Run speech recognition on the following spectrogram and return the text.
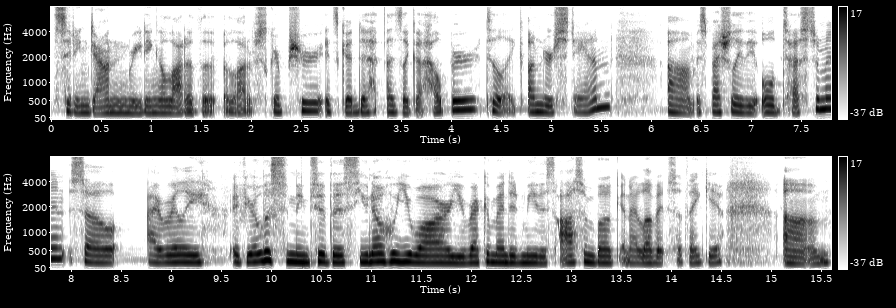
sitting down and reading a lot of the a lot of scripture, it's good to as like a helper to like understand, um, especially the Old Testament. So I really, if you're listening to this, you know who you are. You recommended me this awesome book, and I love it, so thank you. Um,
